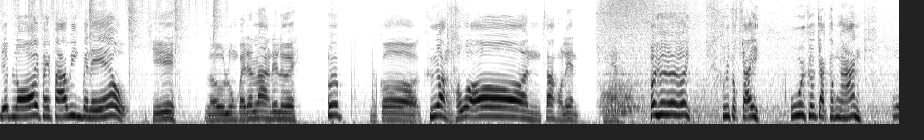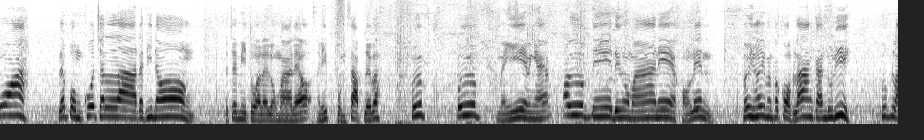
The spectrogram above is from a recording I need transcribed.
เรียบร้อยไฟฟ้าวิ่งไปแล้ว เคเราลงไปด้านล่างได้เลยปึ๊บแล้วก็เครื่อง power on สร้างของเล่นเฮ้ยเฮ้ยเฮ้ยเฮ้ยเฮ้ยตกใจอุ้ยเครื่องจักรทำงานว้าแล้วผมโคตรฉลาดอะพี่น้องแล้วจะมีตัวอะไรลงมาแล้ว อันนี้ผมสับเลยปะปึ๊บปึ๊บนี่เป็นไงปึ๊บนี่ดึงออกมาเนี่ของเล่นเฮ้ยเฮ้ยมันประกอบร่างกันดูดิปึ๊บไหล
